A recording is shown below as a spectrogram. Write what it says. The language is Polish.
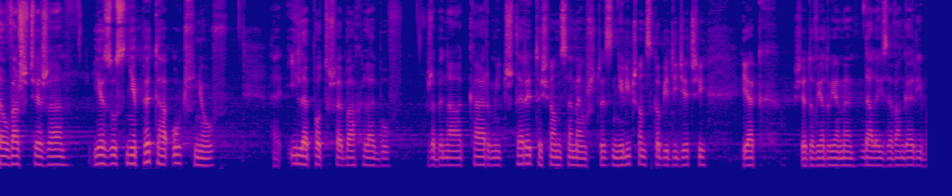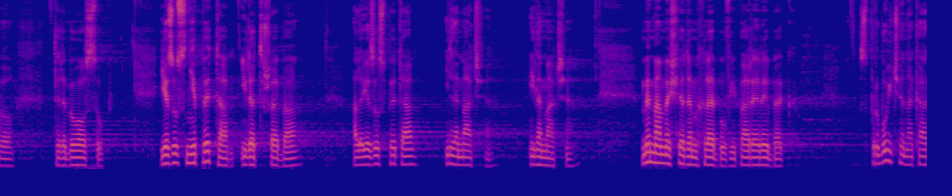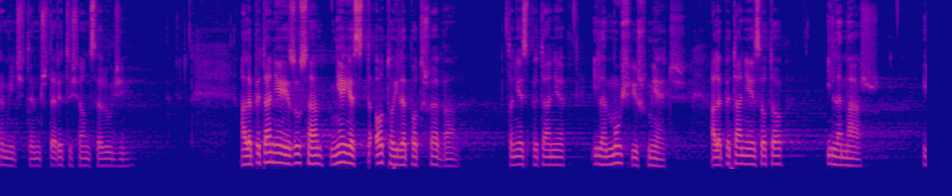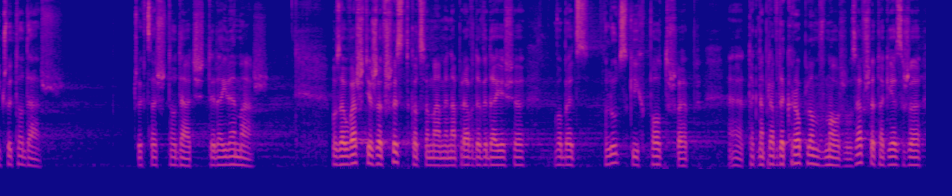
Zauważcie, że Jezus nie pyta uczniów, ile potrzeba chlebów, żeby nakarmić cztery tysiące mężczyzn, nie licząc kobiet i dzieci, jak się dowiadujemy dalej z Ewangelii, bo tyle było osób. Jezus nie pyta, ile trzeba, ale Jezus pyta, ile macie, ile macie. My mamy siedem chlebów i parę rybek. Spróbujcie nakarmić tym cztery tysiące ludzi. Ale pytanie Jezusa nie jest o to, ile potrzeba. To nie jest pytanie, ile musisz mieć, ale pytanie jest o to, ile masz i czy to dasz. Czy chcesz to dać tyle, ile masz. Bo zauważcie, że wszystko, co mamy, naprawdę wydaje się wobec ludzkich potrzeb e, tak naprawdę kroplą w morzu. Zawsze tak jest, że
